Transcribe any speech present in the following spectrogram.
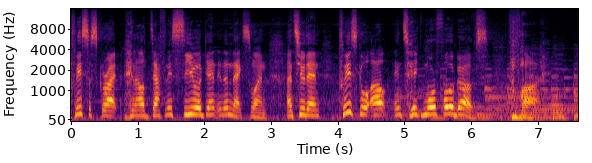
please subscribe, and I'll definitely see you again in the next one. Until then, please go out and take more photographs. Bye-bye.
